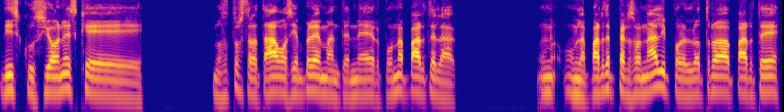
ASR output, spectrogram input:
discusiones que nosotros tratábamos siempre de mantener, por una parte la, parte personal y por el otro parte,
